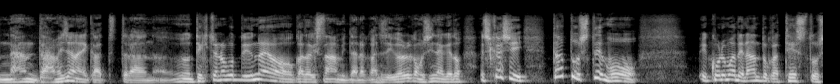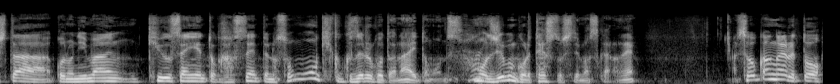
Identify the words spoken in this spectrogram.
なんダメじゃないかって言ったら、うん、適当なこと言うなよ、岡崎さん、みたいな感じで言われるかもしれないけど、しかし、だとしても、これまで何とかテストした、この2万9000円とか8000円っていうのはそう大きく崩れることはないと思うんです。はい、もう十分これテストしてますからね。そう考えると、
